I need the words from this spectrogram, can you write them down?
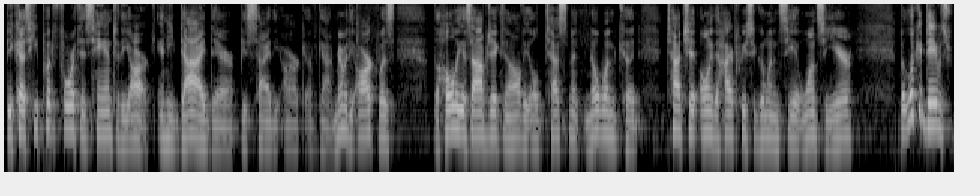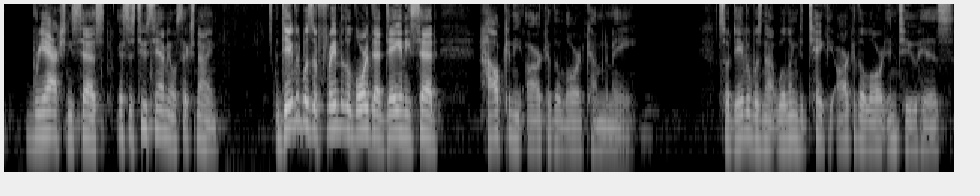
because he put forth his hand to the ark, and he died there beside the ark of God. Remember, the ark was the holiest object in all the Old Testament. No one could touch it, only the high priest would go in and see it once a year. But look at David's reaction. He says, This is 2 Samuel 6 9. David was afraid of the Lord that day, and he said, How can the ark of the Lord come to me? So David was not willing to take the ark of the Lord into his,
